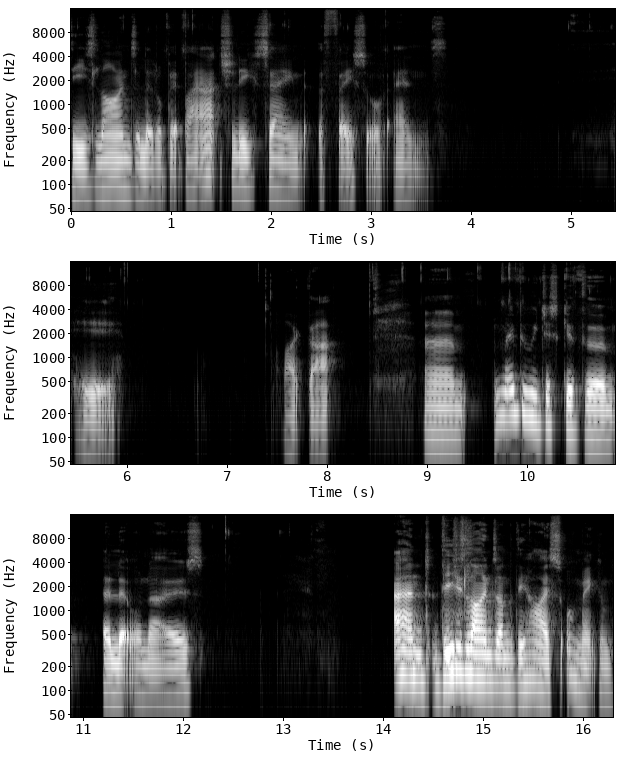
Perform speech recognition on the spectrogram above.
these lines a little bit by actually saying that the face sort of ends here like that. Um, maybe we just give them a little nose and these lines under the eyes sort of make them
